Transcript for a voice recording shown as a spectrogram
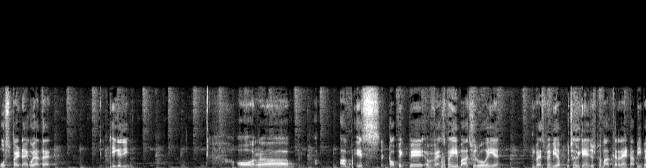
उस पर अटैक हो जाता है। ठीक है जी? और अब इस टॉपिक पे वेस्ट में ही बात शुरू हो गई है। वेस्ट में भी अब कुछ हल्के हैं जिस पर बात कर रहे हैं टापी पे।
